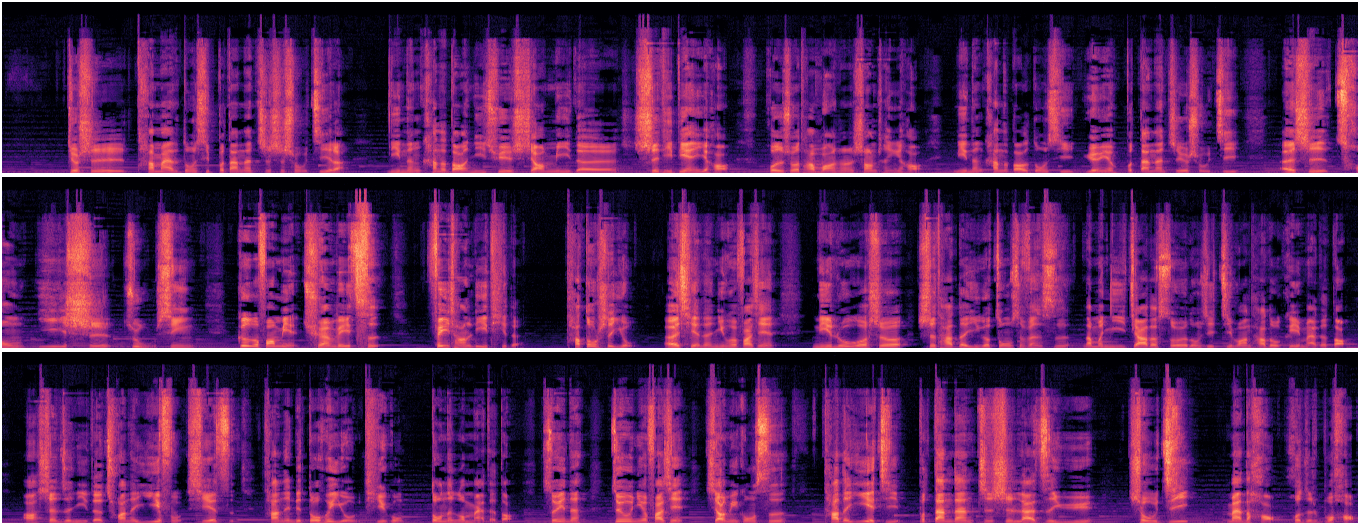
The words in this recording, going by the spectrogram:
就是它卖的东西不单单只是手机了。你能看得到，你去小米的实体店也好，或者说它网上的商城也好，你能看得到的东西远远不单单只有手机，而是从衣食住行。各个方面全为次，非常立体的，它都是有。而且呢，你会发现，你如果说是他的一个忠实粉丝，那么你家的所有东西基本上他都可以买得到啊，甚至你的穿的衣服、鞋子，他那里都会有提供，都能够买得到。所以呢，最后你会发现，小米公司它的业绩不单单只是来自于手机卖得好或者是不好，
